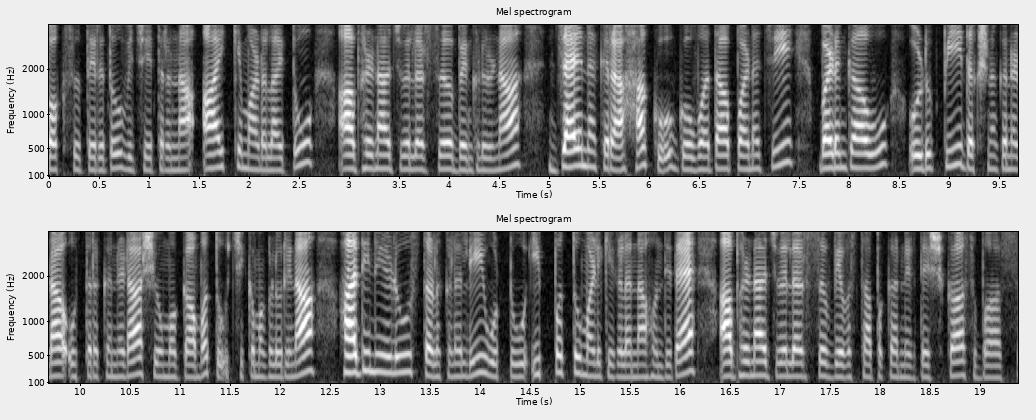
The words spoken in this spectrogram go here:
ಬಾಕ್ಸ್ ತೆರೆದು ವಿಜೇತರನ್ನ ಆಯ್ಕೆ ಮಾಡಲಾಯಿತು. ಆಭರಣ ಜ್ಯುವೆಲ್ಲರ್ಸ್ ಬೆಂಗಳೂರಿನ ಜಯನಗರ ಹಾಗೂ ಗೋವಾದ ಪಣಜಿ, ಬಡಂಗಾವು, ಉಡುಪಿ, ದಕ್ಷಿಣ ಕನ್ನಡ, ಉತ್ತರ ಕನ್ನಡ, ಶಿವಮೊಗ್ಗ ಮತ್ತು ಚಿಕ್ಕಮಗಳೂರಿನ ಹದಿನೇಳು ಸ್ಥಳಗಳಲ್ಲಿ ಒಟ್ಟು ಇಪ್ಪತ್ತು ಮಳಿಗೆಗಳನ್ನು ಹೊಂದಿದೆ. ಆಭರಣ ಜ್ಯುವೆಲ್ಲರ್ಸ್ ವ್ಯವಸ್ಥಾಪಕ ನಿರ್ದೇಶಕ ಸುಭಾಸ್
